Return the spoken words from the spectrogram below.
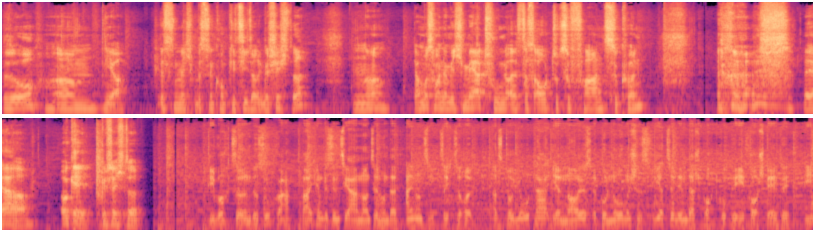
So, ähm, ja. Ist nämlich ein bisschen kompliziertere Geschichte. Na, da muss man nämlich mehr tun, als das Auto zu fahren zu können. ja. Okay, Geschichte. Die Wurzeln des Supra reichen bis ins Jahr 1971 zurück, als Toyota ihr neues ökonomisches Vierzylinder-Sportcoupé vorstellte, die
